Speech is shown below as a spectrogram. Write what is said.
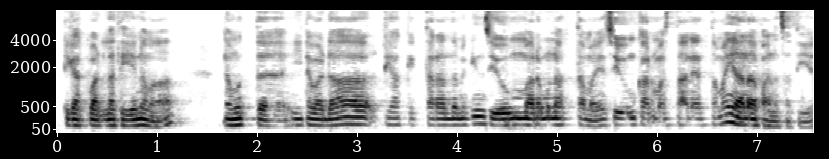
ටිකක් වඩලා තියෙනවා. නමුත් ඊට වඩා ටිකක් එක්තරාන්දමකින් සියුම් අරමුණක් තමයි සියුම් කර්මස්ථානයක් තමයි ආනාපාන සතිය.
